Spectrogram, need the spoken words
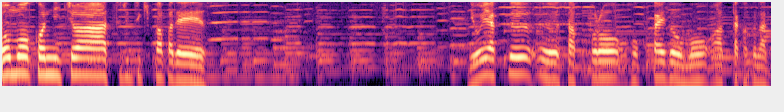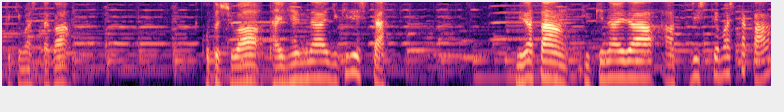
どうもこんにちは釣り好きパパです。ようやく札幌北海道も暖かくなってきましたが今年は大変な雪でした。皆さん雪の間釣りしてましたか？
